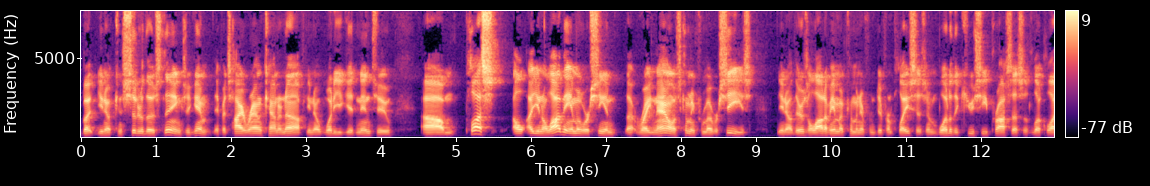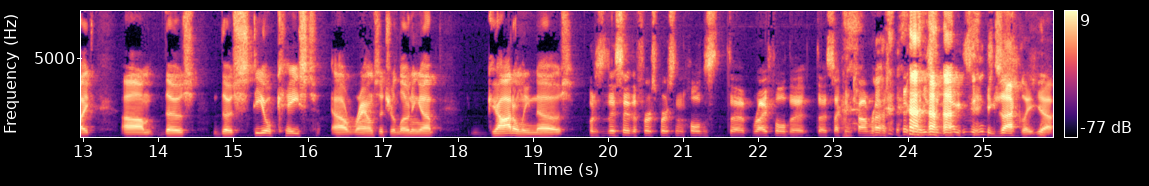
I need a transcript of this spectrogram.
but you know, consider those things. Again, if it's high round count enough, you know, what are you getting into? Um, plus, you know, a lot of the ammo we're seeing uh, right now is coming from overseas. You know, there's a lot of ammo coming in from different places, and what do the QC processes look like? Um, those those steel cased uh, rounds that you're loading up, God only knows What does they say? The first person holds the rifle, the the second comrade carries the magazine. exactly. Yeah.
